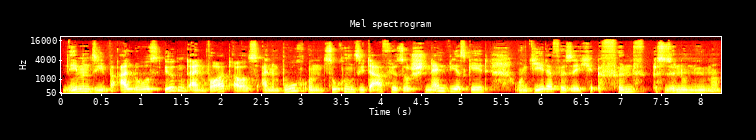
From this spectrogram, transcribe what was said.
Nehmen Sie wahllos irgendein Wort aus einem Buch und suchen Sie dafür so schnell wie es geht und jeder für sich fünf Synonyme.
